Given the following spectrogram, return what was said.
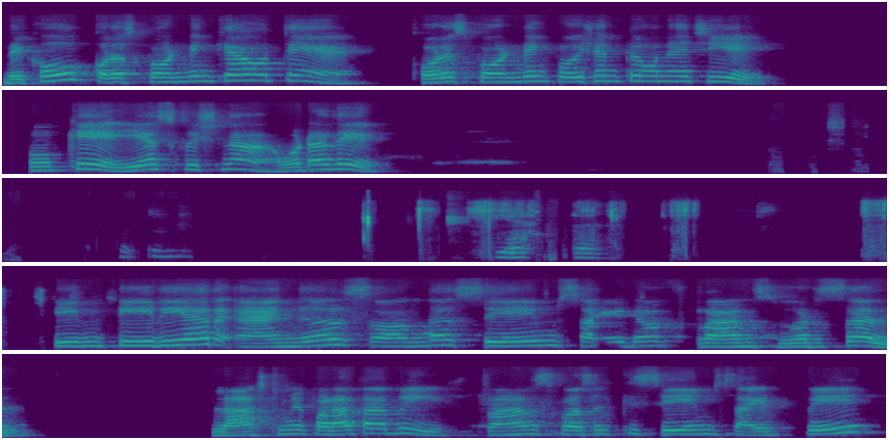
देखो कॉरेस्पॉन्डिंग क्या होते हैं? कॉरेस्पॉन्डिंग पोजिशन पे होने चाहिए। Okay yes Krishna what are they Interior angles on the same side of transversal. Last में पढ़ा था अभी ट्रांसवर्सल की सेम साइड पे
